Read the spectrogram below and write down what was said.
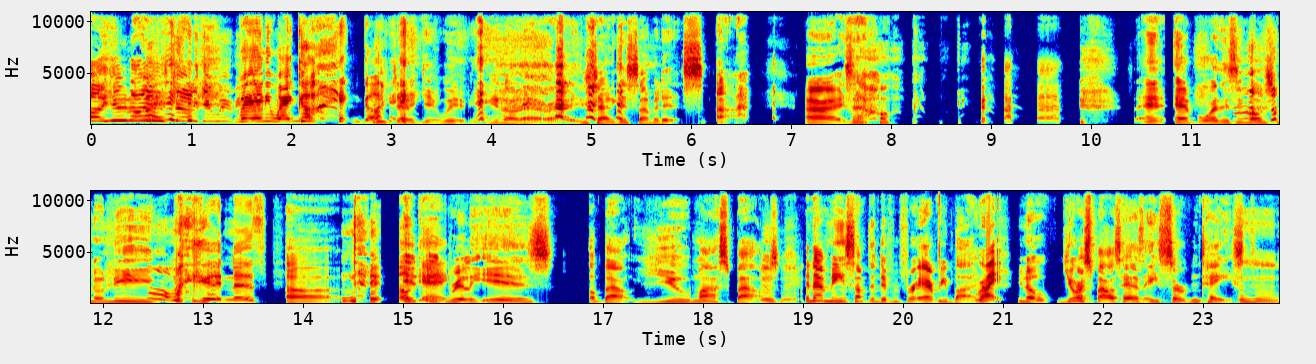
Oh, you know he's trying to get with me. But bro. anyway, go ahead. Go you trying to get with me. You know that, right? He's trying to get some of this. Ah. All right, so. and, and for this emotional need, Oh my goodness. uh, okay. it, it really is about you, my spouse. Mhm. And that means something different for everybody. Right. You know, your spouse has a certain taste. hmm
